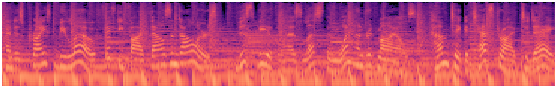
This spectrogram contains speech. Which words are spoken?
and is priced below $55,000. This vehicle has less than 100 miles. Come take a test drive today.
